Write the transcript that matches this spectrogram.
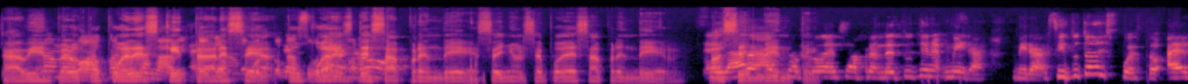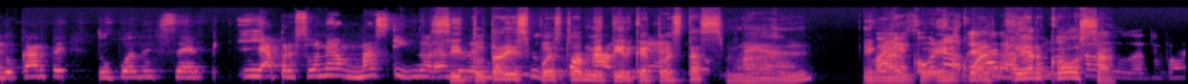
Está bien, No, pero no, tú no, puedes quitar ella ese, tú puedes No. desaprender, señor, se puede desaprender fácilmente. se puedes aprender. Tú tienes, mira, mira, si tú estás dispuesto a educarte, tú puedes ser la persona más ignorante Si del tú estás mundo. dispuesto a estás admitir que tú estás mal en Oye, algo, en una vez, cualquier cosa, duda, tú puedes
